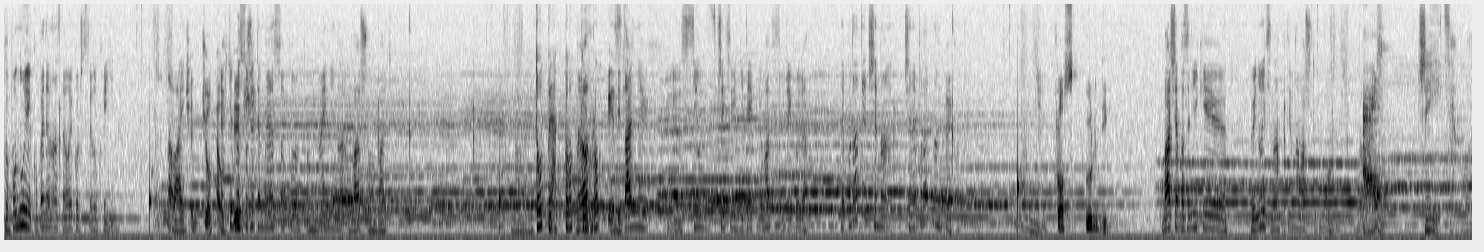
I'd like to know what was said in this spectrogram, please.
пропонує купити в нас невелику частину України. Ну, давай. Я хотів би служити месо по помінянні на вашого батька. Про Народ з дальних е, сіл вчить своїх дітей плювати з людей короля. Не подати чи, на, чи не подати нам приклад? Ні. Klos, Kurdi. Бачите, базиліки руйнуються, нам потрібна ваша допомога. Давай. Чиї це була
